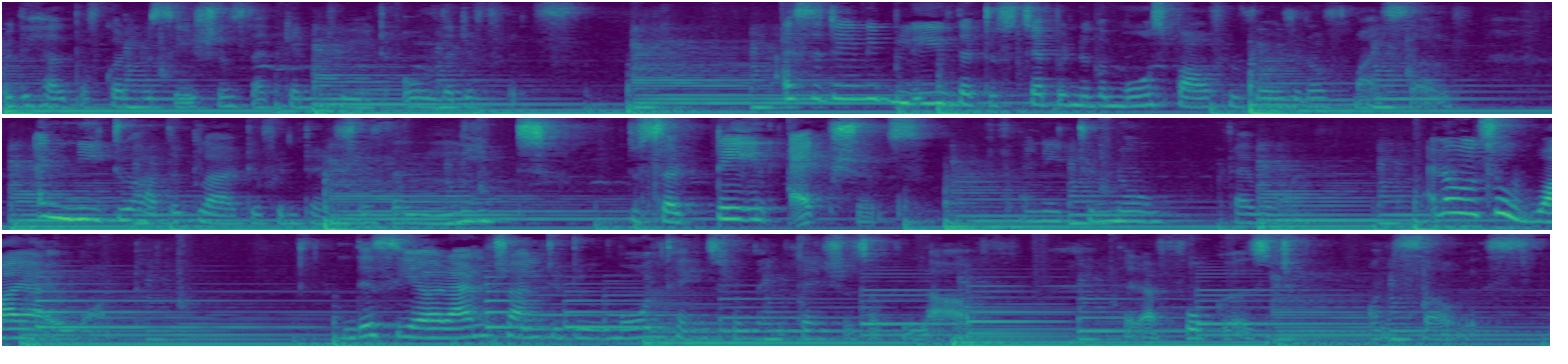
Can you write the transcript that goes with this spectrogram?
with the help of conversations that can create all the difference. I certainly believe that to step into the most powerful version of myself, I need to have the clarity of intentions that lead to certain actions. I need to know what I want and also why I want. This year, I'm trying to do more things from the intentions of love that are focused on service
